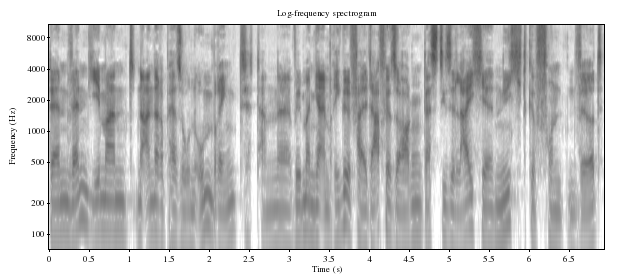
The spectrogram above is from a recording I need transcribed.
Denn wenn jemand eine andere Person umbringt, dann äh, will man ja im Regelfall dafür sorgen, dass diese Leiche nicht gefunden wird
